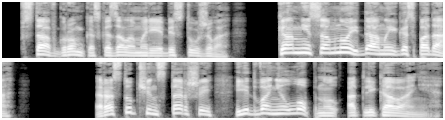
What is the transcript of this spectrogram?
— встав, громко сказала Мария Бестужева. «Камни со мной, дамы и господа!» Растопчин-старший едва не лопнул от ликования.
